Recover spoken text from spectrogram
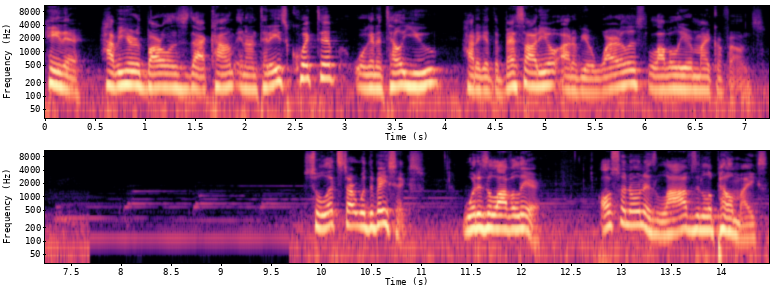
Hey there, Javi here with BorrowLenses.com and on today's quick tip, we're to tell you how to get the best audio out of your wireless lavalier microphones. So let's start with the basics. What is a lavalier? Also known as lavs and lapel mics,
